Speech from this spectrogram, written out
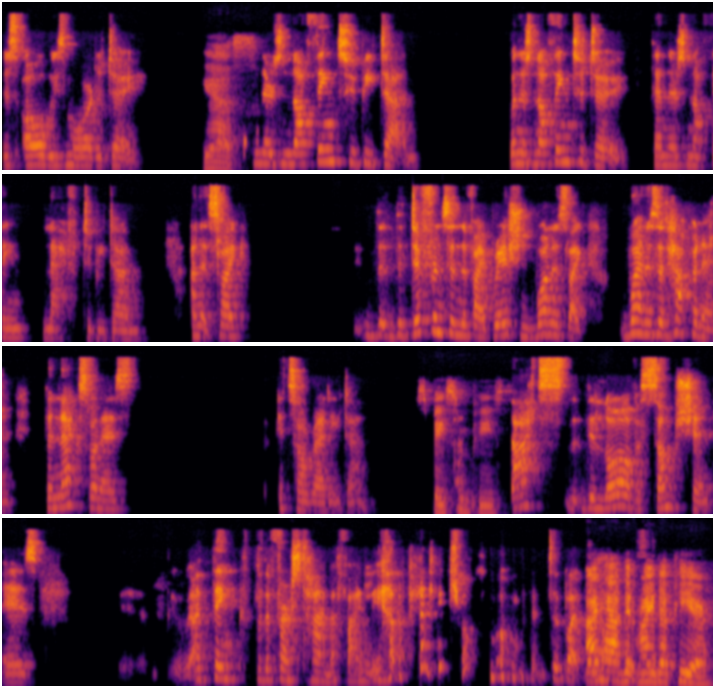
there's always more to do. Yes. When there's nothing to be done, when there's nothing to do, then there's nothing left to be done. And it's like the, the difference in the vibration. One is like, when is it happening? The next one is, it's already done. Space and peace. That's the law of assumption is I think for the first time, I finally had a penny drop moment about. I have it right up here.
